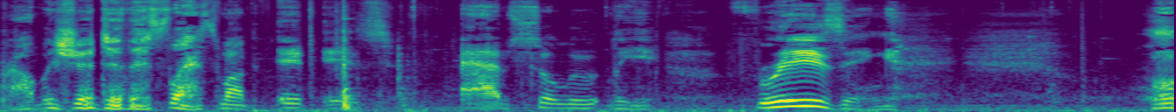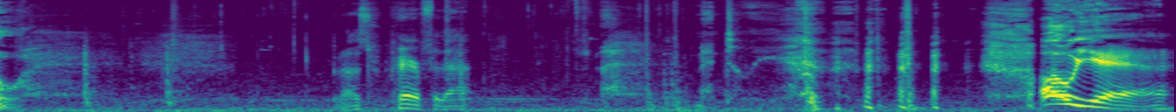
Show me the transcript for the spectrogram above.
Probably should do this last month. It is absolutely freezing. Whoa. But I was prepared for that mentally. oh, yeah.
